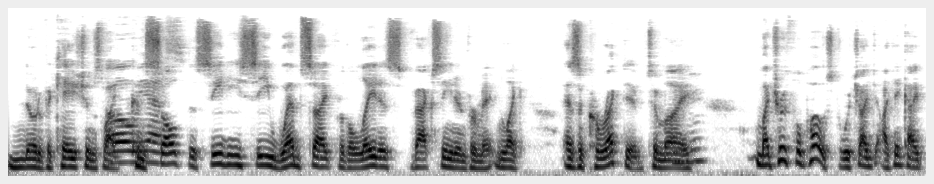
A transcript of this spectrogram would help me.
notifications like Oh, consult the CDC website for the latest vaccine information, like as a corrective to my Mm-hmm. My truthful post, which I, I think I,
